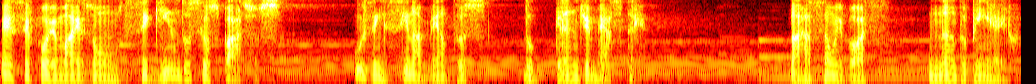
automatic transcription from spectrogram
Esse foi mais um Seguindo Seus Passos Os Ensinamentos do Grande Mestre. Narração e voz Nando Pinheiro.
